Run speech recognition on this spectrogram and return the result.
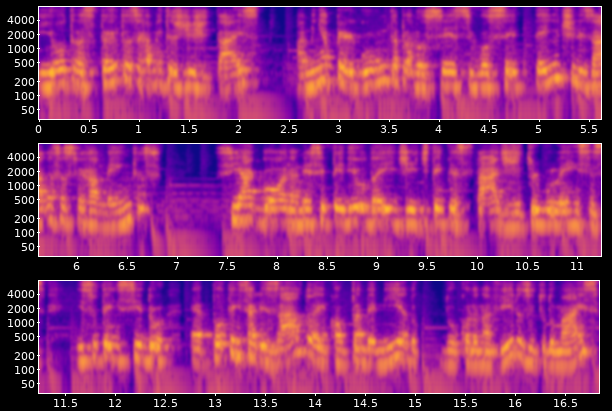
e outras tantas ferramentas digitais. A minha pergunta para você é se você tem utilizado essas ferramentas se agora, nesse período aí de, de tempestade, de turbulências, isso tem sido é, potencializado aí com a pandemia do, do, coronavírus e tudo mais,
